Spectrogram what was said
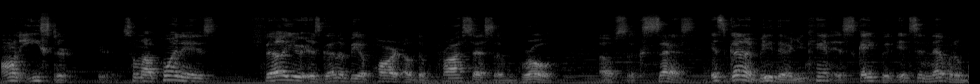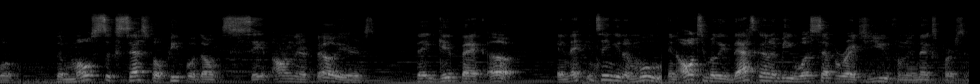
on Easter. So my point is, failure is gonna be a part of the process of growth, of success. It's gonna be there, you can't escape it, it's inevitable. The most successful people don't sit on their failures, they get back up and they continue to move. And ultimately that's going to be what separates you from the next person.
